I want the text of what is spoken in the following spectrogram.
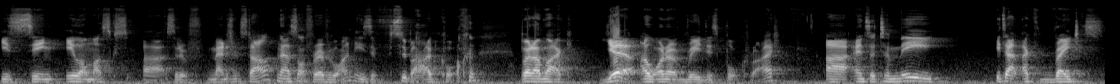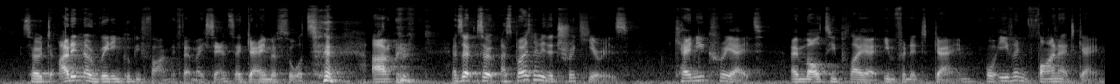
is seeing Elon Musk's uh, sort of management style. Now it's not for everyone. He's a super hardcore, but I'm like, yeah, I want to read this book, right? Uh, and so to me, it's outrageous. So to, I didn't know reading could be fun, if that makes sense, a game of sorts. um, and so, so I suppose maybe the trick here is, can you create a multiplayer infinite game or even finite game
